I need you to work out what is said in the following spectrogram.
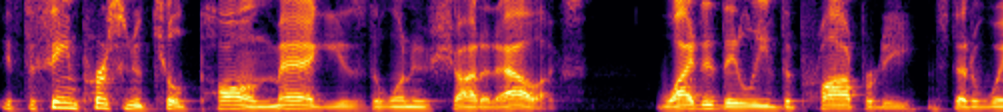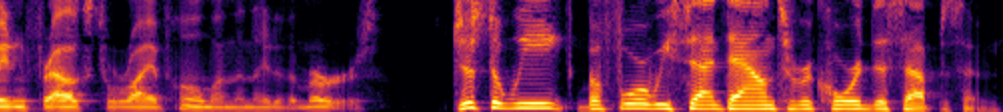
If the same person who killed Paul and Maggie is the one who shot at Alex, why did they leave the property instead of waiting for Alex to arrive home on the night of the murders? Just a week before we sat down to record this episode,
